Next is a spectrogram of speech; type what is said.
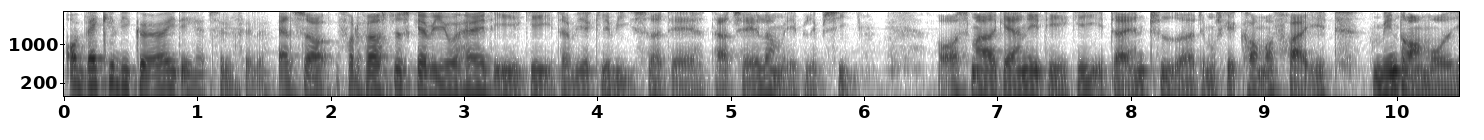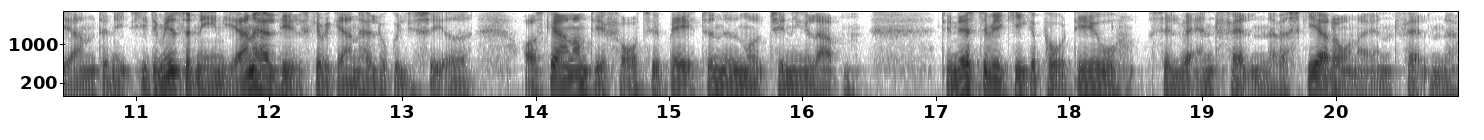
og hvad kan vi gøre i det her tilfælde? Altså, for det første skal vi jo have et EEG, der virkelig viser, at øh, der er tale om epilepsi. Og også meget gerne et EEG, der antyder, at det måske kommer fra et mindre område i hjernen. Den, e, I det mindste den ene hjernehalvdel skal vi gerne have lokaliseret. Også gerne om det er for tilbage til ned mod tændingelappen. Det næste, vi kigger på, det er jo selve anfaldene. Hvad sker der under anfaldene?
